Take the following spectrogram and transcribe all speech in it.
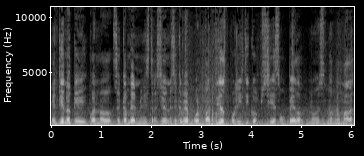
Entiendo que cuando se cambia administración y se cambia por partidos políticos, pues sí es un pedo, no es una mamada.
